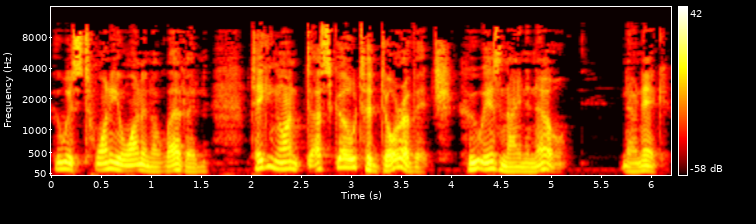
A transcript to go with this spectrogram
who is 21 and 11, taking on Dusko Todorovic, who is 9 and 0. Now, Nick,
